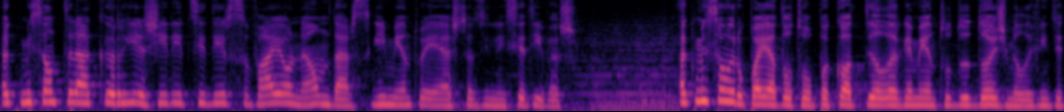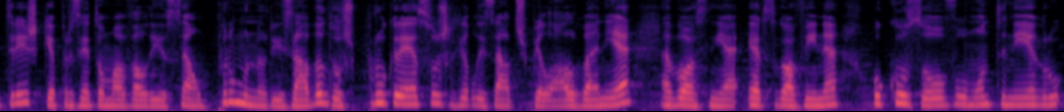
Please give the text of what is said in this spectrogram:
a Comissão terá que reagir e decidir se vai ou não dar seguimento a estas iniciativas. A Comissão Europeia adotou o pacote de alargamento de 2023, que apresenta uma avaliação pormenorizada dos progressos realizados pela Albânia, a Bósnia-Herzegovina, o Kosovo, o Montenegro,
